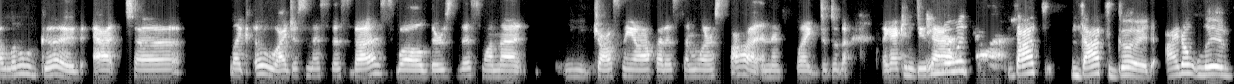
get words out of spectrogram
a little good at uh, like, oh, I just missed this bus. Well, there's this one that drops me off at a similar spot and it's like da, da, da. like i can do that you know that's that's good. I don't live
